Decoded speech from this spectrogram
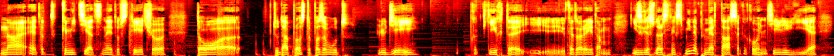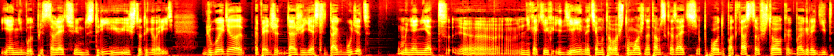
на этот комитет, на эту встречу, то туда просто позовут людей, каких-то, которые там из государственных СМИ, например, ТАССа какого-нибудь или и они будут представлять всю индустрию и что-то говорить. Другое дело, опять же, даже если так будет, у меня нет э, никаких идей на тему того, что можно там сказать по поводу подкастов, что как бы оградит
